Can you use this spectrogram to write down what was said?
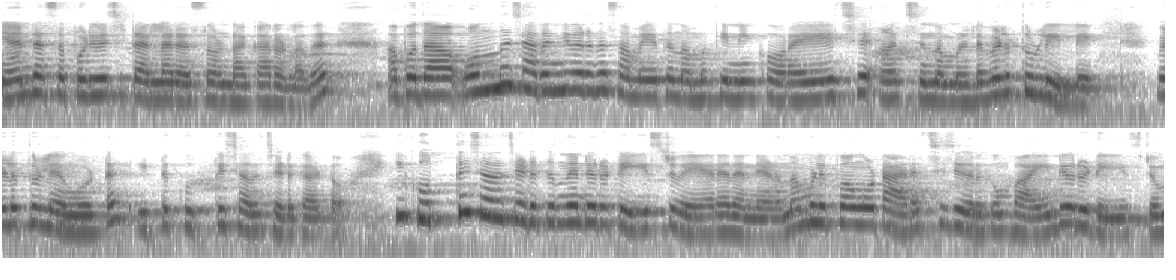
ഞാൻ രസപ്പൊടി വെച്ചിട്ടല്ല രസം ഉണ്ടാക്കാറുള്ളത്. അപ്പോൾ ഇതാ ഒന്ന് ചതഞ്ഞ് വരുന്ന സമയത്ത് നമുക്കിനി കുറേച്ച് ആ നമ്മളുടെ വെളുത്തുള്ളി ഇല്ലേ? വെളുത്തുള്ളി അങ്ങോട്ട് ഇട്ട് കുത്തി ചതച്ചെടുക്കാം കേട്ടോ. ഈ കുത്തി ചതച്ചെടുക്കുന്നതിന്റെ ഒരു ടേസ്റ്റ് വേറെ തന്നെയാണ്. നമ്മളിപ്പോൾ അങ്ങോട്ട് അരച്ച് ചേർക്കുമ്പോൾ അതിന്റെ ഒരു ടേസ്റ്റും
